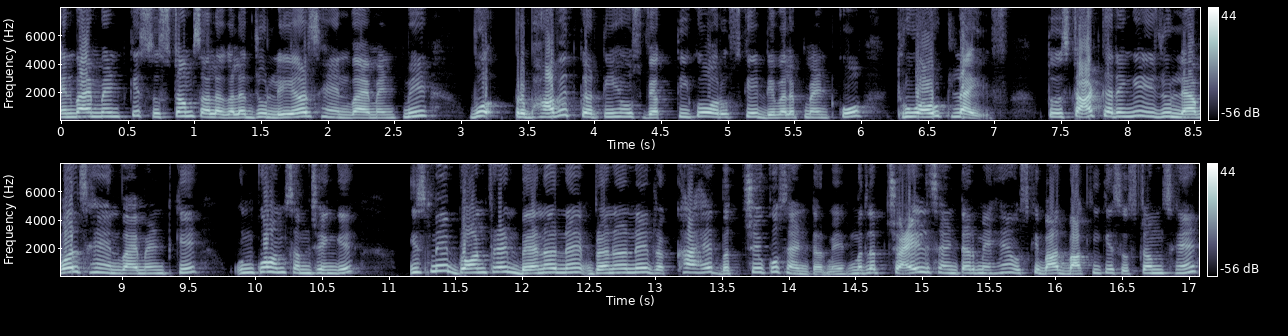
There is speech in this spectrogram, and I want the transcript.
एनवायरमेंट के सिस्टम्स अलग अलग जो लेयर्स हैं एनवायरमेंट में वो प्रभावित करती हैं उस व्यक्ति को और उसके डेवलपमेंट को थ्रू आउट लाइफ तो स्टार्ट करेंगे, ये जो लेवल्स हैं एनवायरमेंट के, उनको हम समझेंगे। इसमें ब्रॉन फ्रेंड ब्रैनर ने ब्रैनर ने रखा है बच्चे को सेंटर में मतलब चाइल्ड सेंटर में है, उसके बाद बाकी के सिस्टम्स हैं,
